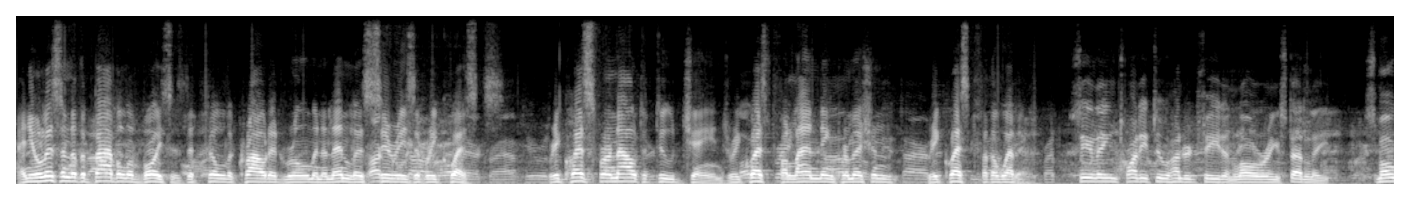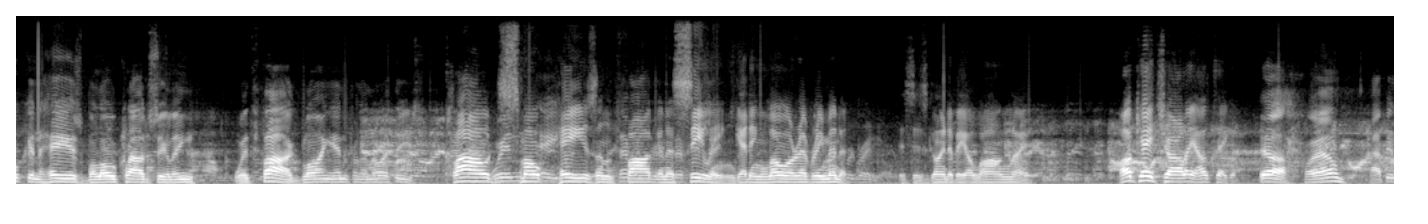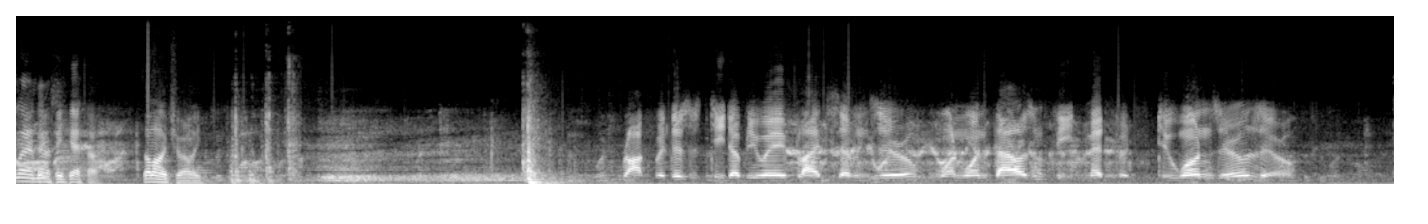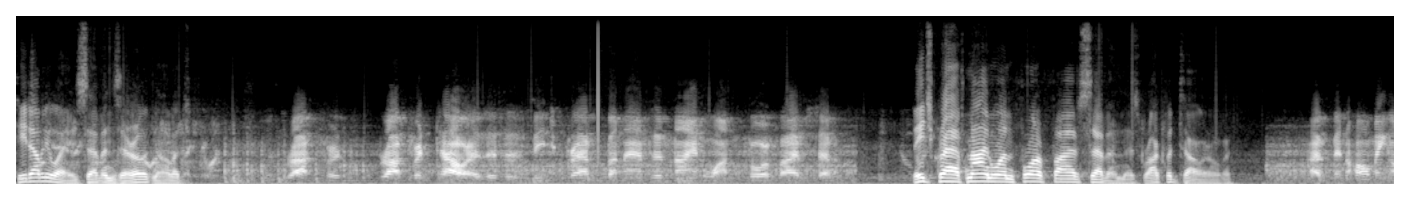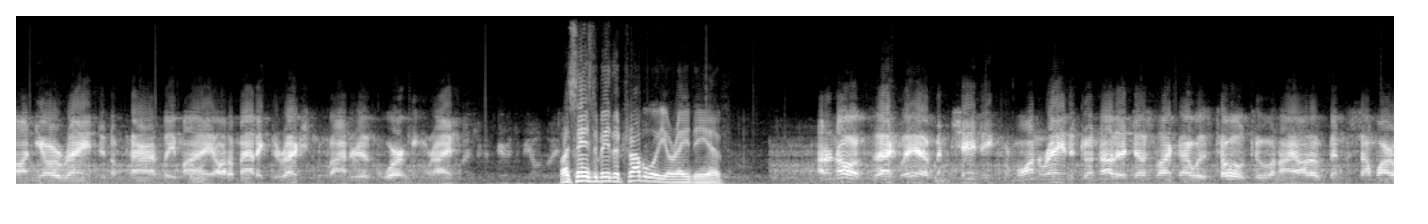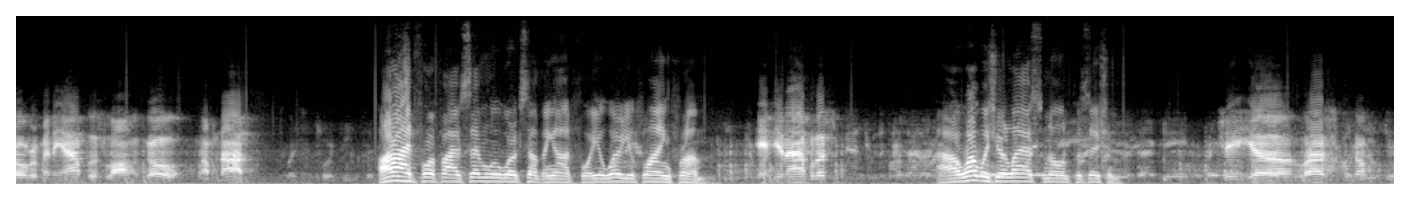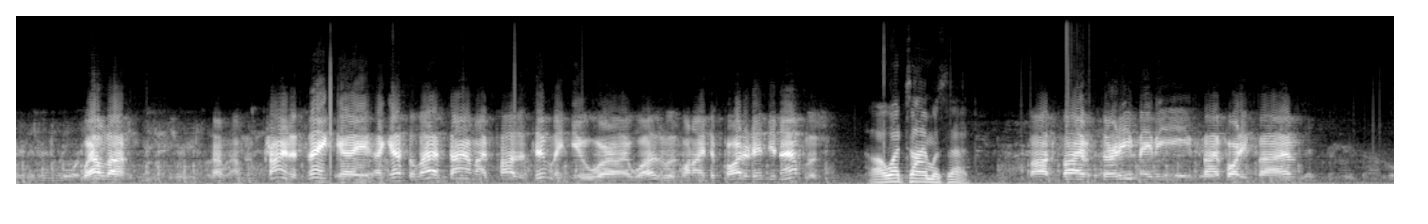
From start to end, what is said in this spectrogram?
And you listen to the babble of voices that fill the crowded room in an endless series of requests. Requests for an altitude change, request for landing permission, request for the weather. Ceiling 2,200 feet and lowering steadily. Smoke and haze below cloud ceiling, with fog blowing in from the northeast. Cloud, Wind, smoke, haze, haze, and fog, and a ceiling getting lower every minute. This is going to be a long night. Okay, Charlie, I'll take it. Yeah, well, happy landing. yeah. So long, Charlie. Rockford, this is TWA Flight 70, 11,000 feet, Medford, 2100. TWA 70, acknowledge. Rockford, Rockford Tower. This is Beechcraft Bonanza 91457. Beechcraft 91457. That's Rockford Tower, over. I've been homing on your range, and apparently my automatic direction finder isn't working right. What seems to be the trouble with your ADF? I don't know exactly. I've been changing from one range to another just like I was told to, and I ought to have been somewhere over Minneapolis long ago. I'm not. All right, 457, we'll work something out for you. Where are you flying from? Indianapolis? Uh, what was your last known position? Gee, uh, last. No, well, uh, I'm, I'm trying to think. I, I guess the last time I positively knew where I was was when I departed Indianapolis. Uh, what time was that? About 5.30, maybe 5.45.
